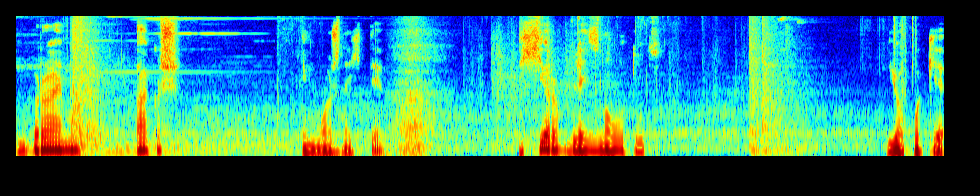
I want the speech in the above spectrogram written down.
Вибираємо також. І можна йти. Хер, блядь, знову тут. Його поки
